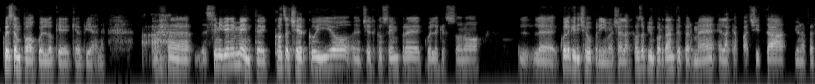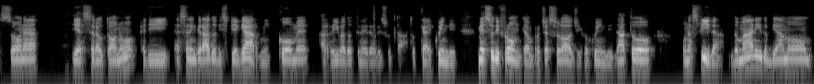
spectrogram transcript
Questo è un po' quello che, che avviene. Se mi viene in mente cosa cerco io, eh, cerco sempre quelle che sono le, quelle che dicevo prima, cioè la cosa più importante per me è la capacità di una persona di essere autonomo e di essere in grado di spiegarmi come arriva ad ottenere un risultato, ok? Quindi messo di fronte a un processo logico, quindi dato una sfida, domani dobbiamo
